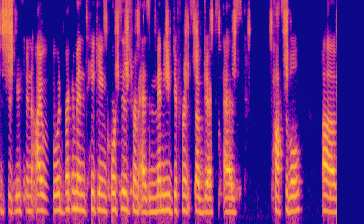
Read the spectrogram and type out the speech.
institution, I would recommend taking courses from as many different subjects as possible. Um,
